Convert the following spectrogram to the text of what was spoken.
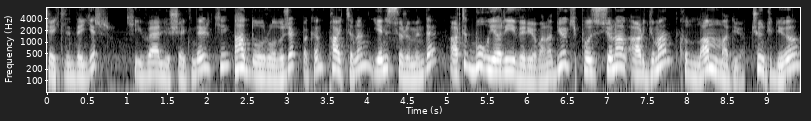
şeklinde gir key value şeklinde ki daha doğru olacak. Bakın Python'ın yeni sürümünde artık bu uyarıyı veriyor bana. Diyor ki pozisyonel argüman kullanma diyor. Çünkü diyor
